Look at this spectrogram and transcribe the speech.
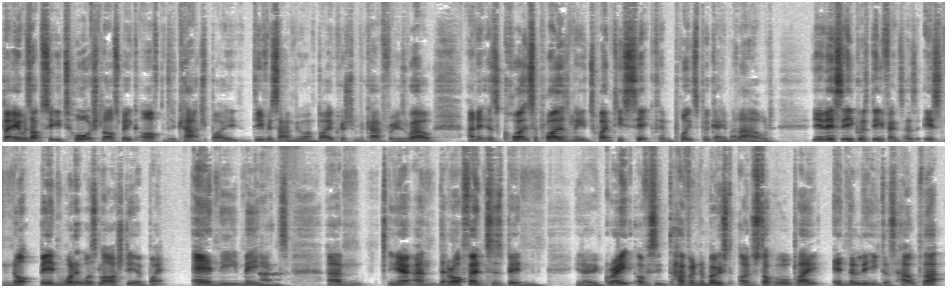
but it was absolutely torched last week after the catch by Deebo Samuel and by Christian McCaffrey as well. And it is quite surprisingly 26th in points per game allowed. Yeah, this Eagles defense has it's not been what it was last year by any means. Um, you know, and their offense has been, you know, great. Obviously, having the most unstoppable play in the league does help that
